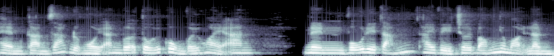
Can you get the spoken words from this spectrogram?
Thèm cảm giác được ngồi ăn bữa tối cùng với Hoài An, nên Vũ đi tắm thay vì chơi bóng như mọi lần.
